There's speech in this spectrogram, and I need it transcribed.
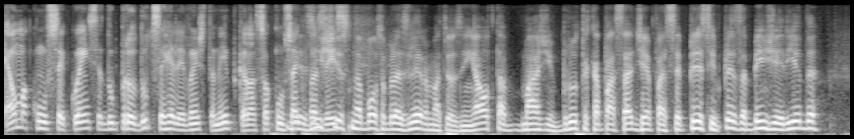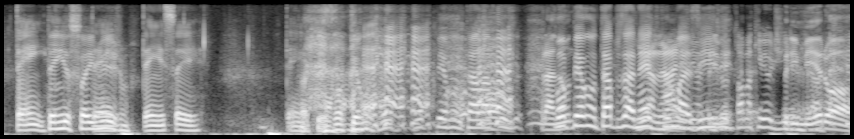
é uma consequência do produto ser relevante também, porque ela só consegue Existe fazer isso. isso na Bolsa Brasileira, Matheusinho? Alta margem bruta, capacidade de repassar preço, empresa bem gerida. Tem. Tem isso aí tem, mesmo? Tem isso aí. Tem. Okay, vou, vou, vou, perguntar lá pros, pra vou não... perguntar pro Mazili. Toma aqui meu dinheiro. Primeiro, ó.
